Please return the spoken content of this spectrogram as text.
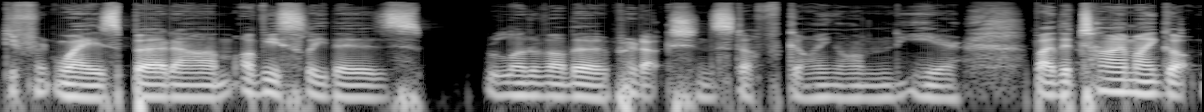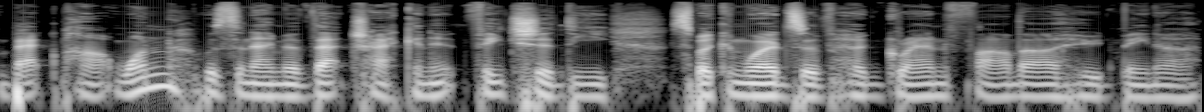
different ways. But um, obviously, there's a lot of other production stuff going on here. By the time I got back, part one was the name of that track, and it featured the spoken words of her grandfather, who'd been a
